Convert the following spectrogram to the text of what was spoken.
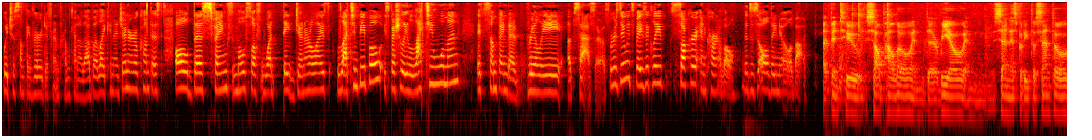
which is something very different from canada but like in a general context all these things most of what they generalize latin people especially latin women it's something that really obsesses us. Brazil, it's basically soccer and carnival. This is all they know about. I've been to Sao Paulo and uh, Rio and San Espirito Santo,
